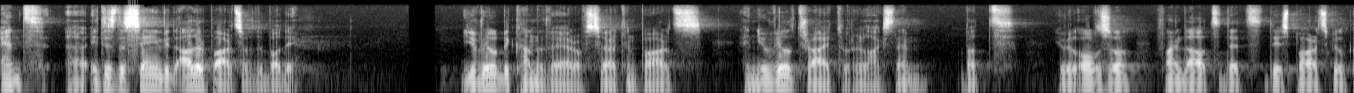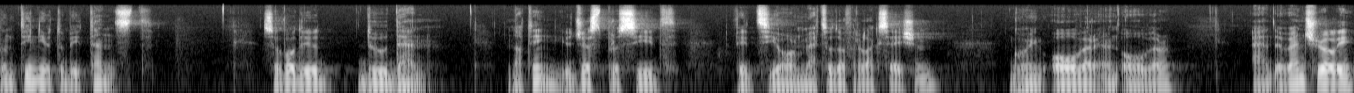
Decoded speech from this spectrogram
And uh, it is the same with other parts of the body. You will become aware of certain parts and you will try to relax them, but you will also find out that these parts will continue to be tensed. So, what do you do then? Nothing, you just proceed with your method of relaxation, going over and over, and eventually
